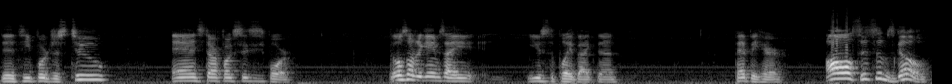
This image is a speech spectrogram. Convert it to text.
did Team Fortress 2 and Star Fox 64. Those are the games I used to play back then. Peppy here. All systems go.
